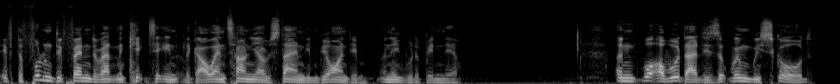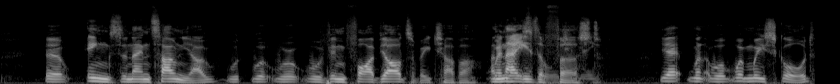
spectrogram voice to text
if the Fulham defender hadn't kicked it into the goal, Antonio was standing behind him, and he would have been there. And what I would add is that when we scored, uh, Ings and Antonio were, were, were within five yards of each other, and When that is a scored, you first. Yeah, when, when we scored,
